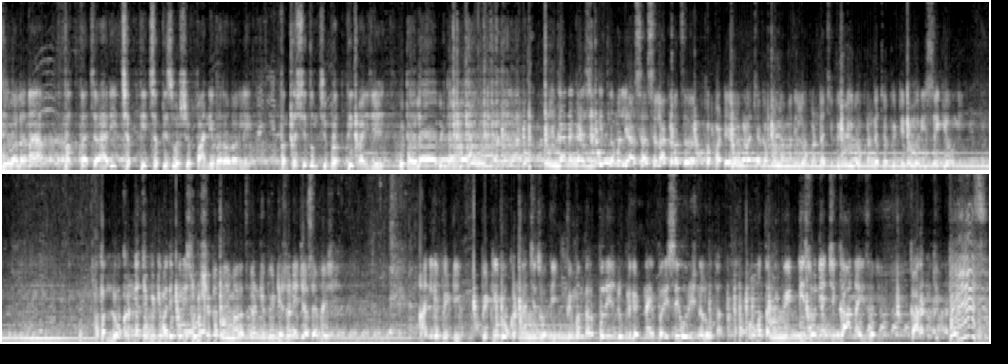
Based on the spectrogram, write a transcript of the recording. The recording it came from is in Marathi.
देवाला ना भक्ताच्या हरी छत्तीस छत्तीस वर्ष पाणी भरावं लागले. पण तशी तुमची भक्ती पाहिजे. विठवला विठवला एकानं काय सांगितलं म्हणले असं असं लाकडाचं कपाट आहे लाकडाच्या कपाटामध्ये लोखंडाची पेटी लोखंडाच्या पेटीत परिसे घेऊन ये. आता लोखंडाच्या पेटीमध्ये परीस होऊ शकत नाही महाराज कारण की पेटी सोन्याची असायला पाहिजे. आणली पेटी. पेटी लोखंडाचीच होती. तुम्ही म्हणतात परीस डुप्लिकेट नाही परीसही ओरिजिनल होता. मग म्हणतात पेटी सोन्याची का नाही झाली? कारण की परीस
